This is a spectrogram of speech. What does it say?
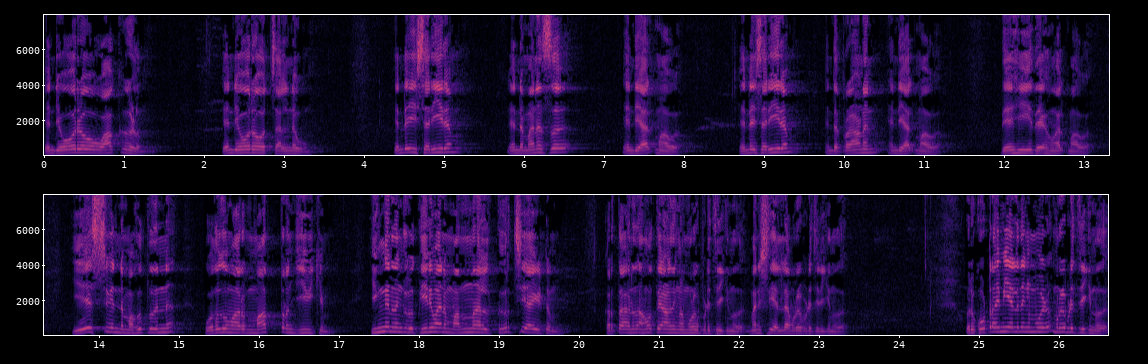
എന്റെ ഓരോ വാക്കുകളും എന്റെ ഓരോ ചലനവും എന്റെ ഈ ശരീരം എന്റെ മനസ്സ് എന്റെ ആത്മാവ് എന്റെ ശരീരം എന്റെ പ്രാണൻ എന്റെ ആത്മാവ് ദേഹി ദേഹം ആത്മാവ്. യേശുവിന്റെ മഹത്വത്തിന് ഉതകുമാർ മാത്രം ജീവിക്കും. ഇങ്ങനെ നിങ്ങൾക്ക് തീരുമാനം വന്നാൽ തീർച്ചയായിട്ടും കർത്താവിന്റെ നാമത്തെയാണ് നിങ്ങൾ മുറുകെ പിടിച്ചിരിക്കുന്നത്. മനുഷ്യയല്ല മുറുകെ പിടിച്ചിരിക്കുന്നത്. ഒരു കൂട്ടായ്മയല്ല നിങ്ങൾ മുറുകെ പിടിച്ചിരിക്കുന്നത്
